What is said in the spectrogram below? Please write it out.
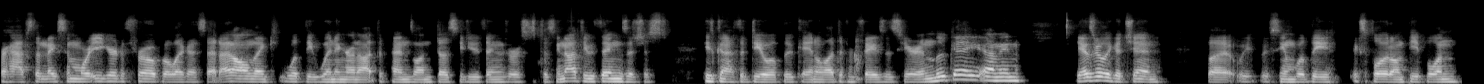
perhaps that makes him more eager to throw. But like I said, I don't think Woodley winning or not depends on does he do things versus does he not do things. It's just he's gonna have to deal with Luque in a lot of different phases here. And Luque, I mean, he has a really good chin, but we, we've seen Woodley explode on people and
